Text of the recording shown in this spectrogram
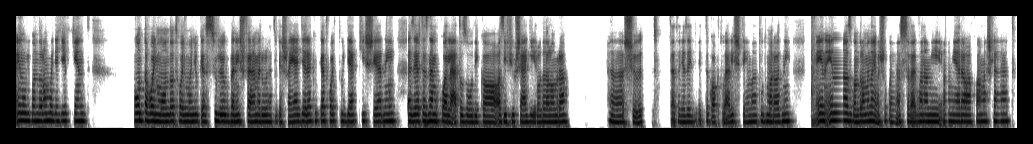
én úgy gondolom, hogy egyébként pont ahogy mondod, hogy mondjuk ez szülőkben is felmerülhet, hogy a saját gyereküket hogy tudják kísérni, ezért ez nem korlátozódik az ifjúsági irodalomra, sőt, tehát hogy ez egy, egy tök aktuális téma tud maradni. Én, én azt gondolom, hogy nagyon sok olyan szöveg van, ami, ami erre alkalmas lehet.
